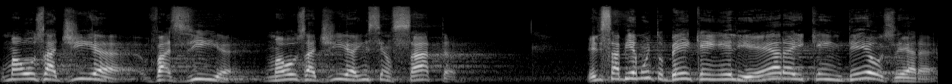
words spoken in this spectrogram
uma ousadia vazia, uma ousadia insensata. Ele sabia muito bem quem ele era e quem Deus era.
